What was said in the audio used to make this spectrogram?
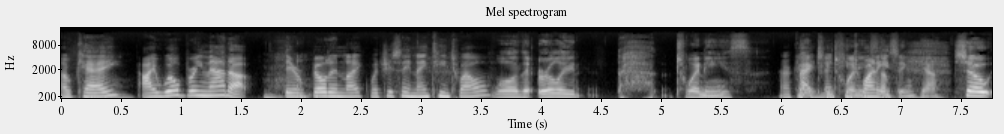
Okay, mm-hmm. I will bring that up. They were built in like what you say, 1912. Well, in the early 20s. Okay, 1920 1920s. something. Yeah. So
